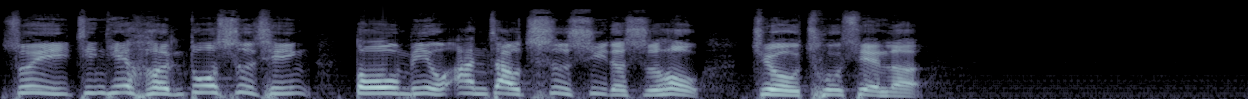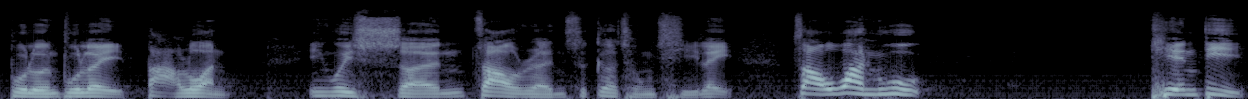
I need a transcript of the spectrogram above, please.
所以今天很多事情都没有按照次序的时候，就出现了。不伦不类，大乱，因为神造人是各从其类，造万物，天地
